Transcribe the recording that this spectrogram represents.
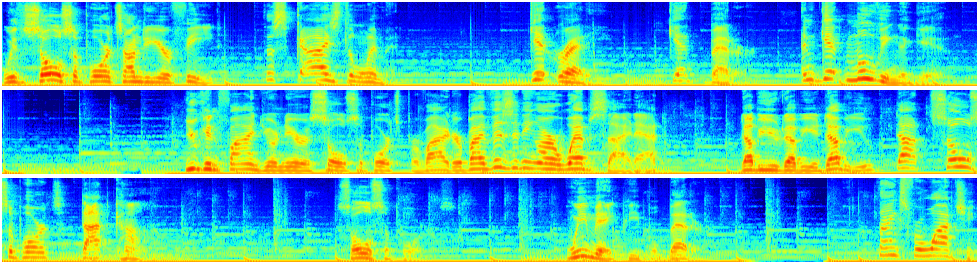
With Sole Supports under your feet, the sky's the limit. Get ready, get better, and get moving again. You can find your nearest Sole Supports provider by visiting our website at www.solesupports.com. Sole Supports. We make people better. Thanks for watching.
